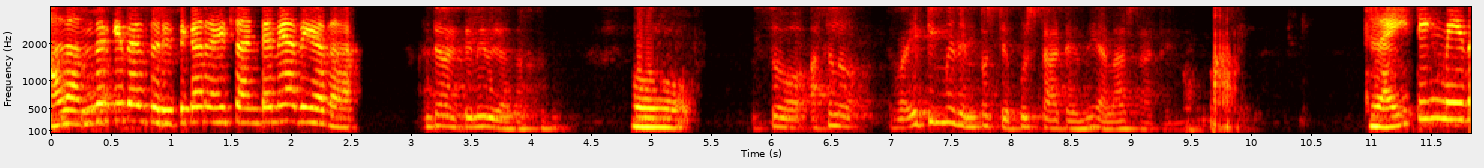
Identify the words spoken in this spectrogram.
అది అందరికీ తెలుసు. రితికా రైట్స్ అంటేనే అది కదా. అంటే నాకు తెలియదు కదా. సో అసలు రైటింగ్ మీద ఇంట్రెస్ట్ ఎప్పుడు స్టార్ట్ అయింది? ఎలా స్టార్ట్ అయింది? రైటింగ్ మీద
